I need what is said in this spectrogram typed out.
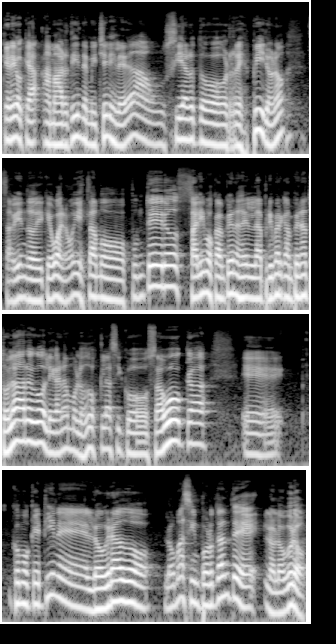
Creo que a, a Martín de Michelis le da un cierto respiro, ¿no? Sabiendo de que, bueno, hoy estamos punteros, salimos campeones del primer campeonato largo, le ganamos los dos clásicos a Boca. eh, como que tiene logrado lo más importante, lo logró.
